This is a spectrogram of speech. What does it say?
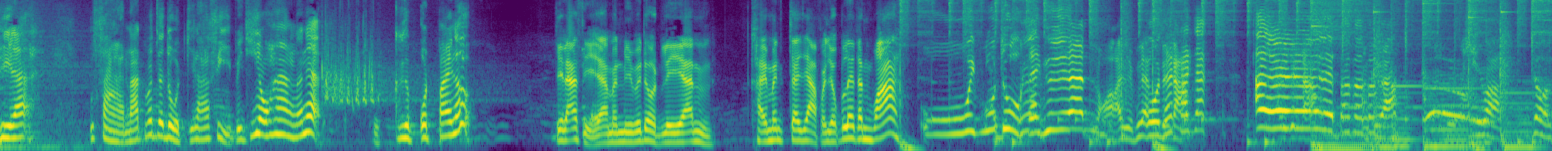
ดีละ อุตส่าห์นัดว่าจะโดดกีฬาสีไปเที่ยวห้างแล้วเนี่ย เกือบอดไปแล้ว กีฬาสีอะมันมีไว้โดดเรียน ใครมันจะอยากไปยกเลิกกันวะโอ้ยพูดถูกใจเพื่อนรออะไรอยู่เพื่อนโอ้ยไปนักดันักกนักเออไปไปไปไปดีกว่าโดด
